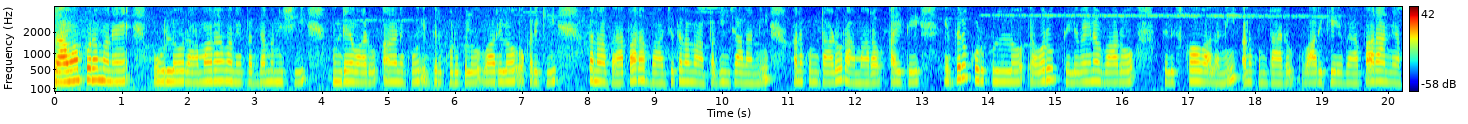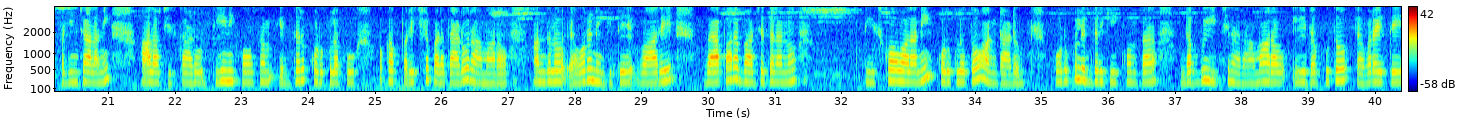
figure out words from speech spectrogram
రామాపురం అనే ఊళ్ళో రామారావు అనే పెద్ద మనిషి ఉండేవాడు. ఆయనకు ఇద్దరు కొడుకులు. వారిలో ఒకరికి తన వ్యాపార బాధ్యతలను అప్పగించాలని అనుకుంటాడు రామారావు. అయితే ఇద్దరు కొడుకుల్లో ఎవరు తెలివైన వారో తెలుసుకోవాలని అనుకుంటాడు. వారికే వ్యాపారాన్ని అప్పగించాలని ఆలోచిస్తాడు. దీనికోసం ఇద్దరు కొడుకులకు ఒక పరీక్ష పెడతాడు రామారావు. అందులో ఎవరు నెగ్గితే వారే వ్యాపార బాధ్యతలను తీసుకోవాలని కొడుకులతో అంటాడు. కొడుకులిద్దరికీ కొంత డబ్బు ఇచ్చిన రామారావు ఈ డబ్బుతో ఎవరైతే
